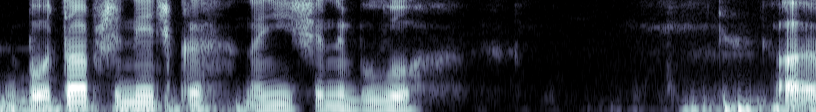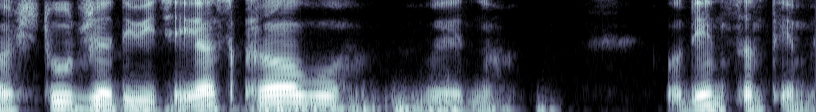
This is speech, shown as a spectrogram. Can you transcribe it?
Бо та пшеничка на ній ще не було. А ось тут вже дивіться, яскраво видно 1 см.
